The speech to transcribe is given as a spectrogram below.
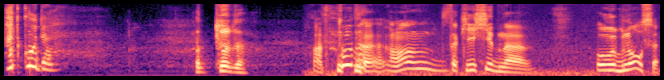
Откуда? Оттуда. Оттуда он так ехидно улыбнулся.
